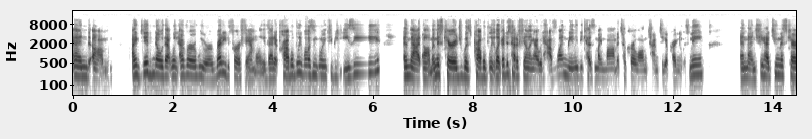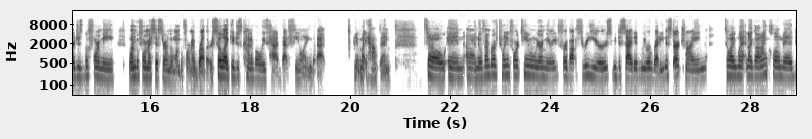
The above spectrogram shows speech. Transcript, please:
And um, I did know that whenever we were ready for a family, that it probably wasn't going to be easy and that um, a miscarriage was probably like I just had a feeling I would have one, mainly because my mom, it took her a long time to get pregnant with me. And then she had two miscarriages before me, one before my sister and then one before my brother. So, like, it just kind of always had that feeling that it might happen. So in uh, November of 2014, when we were married for about three years, we decided we were ready to start trying. So I went and I got on Clomid,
